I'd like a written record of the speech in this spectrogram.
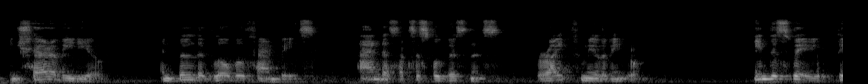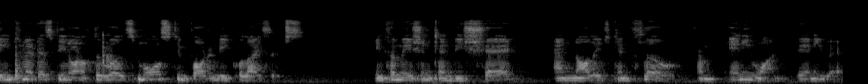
you can share a video and build a global fan base and a successful business right from your living room. In this way, the internet has been one of the world's most important equalizers. Information can be shared and knowledge can flow from anyone to anywhere.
